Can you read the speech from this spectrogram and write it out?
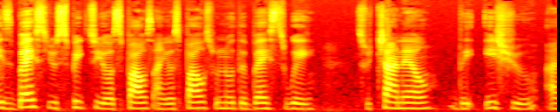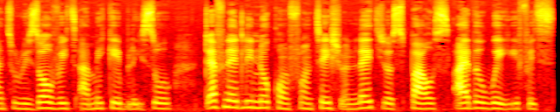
it's best you speak to your spouse, and your spouse will know the best way to channel the issue and to resolve it amicably. So definitely no confrontation. Let your spouse either way. If it's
